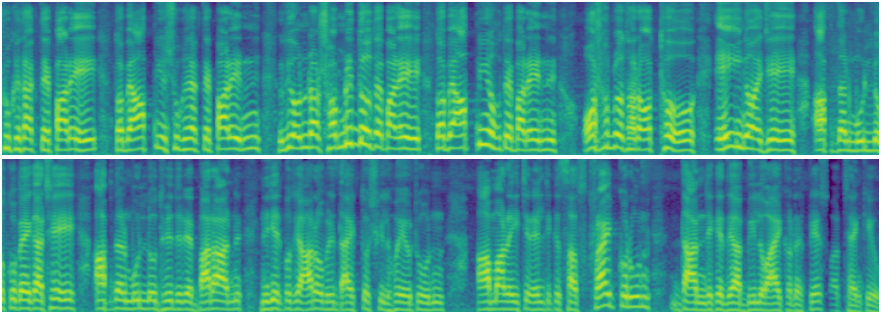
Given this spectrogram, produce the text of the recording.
সুখে থাকতে পারে, তবে আপনিও সুখে থাকতে পারেন। যদি অন্যরা সমৃদ্ধ হতে পারে, তবে আপনিও হতে পারেন। অসফলতার অর্থ এই নয় যে আপনার মূল্য কমে গেছে, আপনার মূল্য ধীরে ধীরে বাড়ান, নিজের প্রতি আরও বেশি দায়িত্বশীল হয়ে উঠুন। আমার এই চ্যানেলটিকে সাবস্ক্রাইব করুন দান রেখে দেওয়া বিলো আইকনের প্রেস থ্যাংক ইউ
